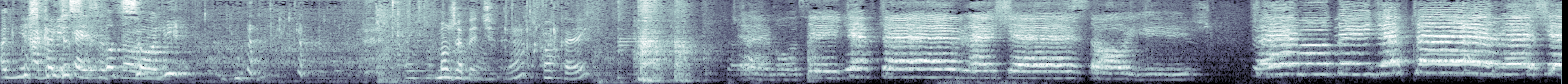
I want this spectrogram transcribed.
Agnieszka, Agnieszka jest, jest od od soli. Może być. Okej. Czemu ty dziewczę w lesie stoisz? Czemu ty dziewczę w lesie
